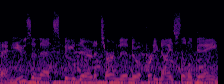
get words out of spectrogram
And using that speed there to turn it into a pretty nice little game.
